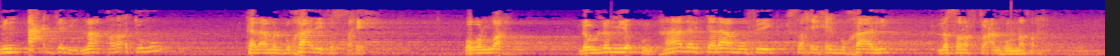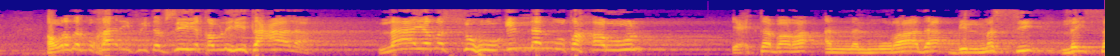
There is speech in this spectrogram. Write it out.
من أعجب ما قرأته كلام البخاري في الصحيح. ووالله لو لم يكن هذا الكلام في صحيح البخاري لصرفت عنه النظر. أورد البخاري في تفسير قوله تعالى لا يمسه إلا المطهرون اعتبر أن المراد بالمس ليس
